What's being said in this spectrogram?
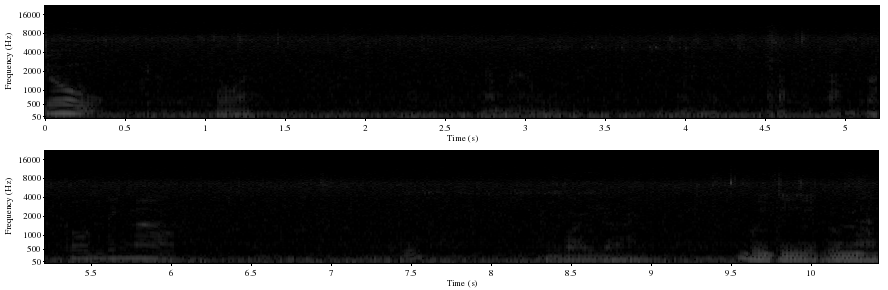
Vô. Rồi. Làm nào. Đặt tập tắm đặt con tính nào. Quay ra. Quay đi con này.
